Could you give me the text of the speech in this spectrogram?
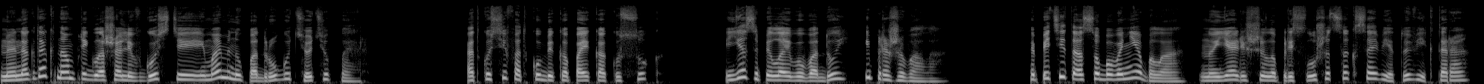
но иногда к нам приглашали в гости и мамину подругу тетю Пэр. Откусив от кубика пайка кусок, я запила его водой и проживала. Аппетита особого не было, но я решила прислушаться к совету Виктора.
